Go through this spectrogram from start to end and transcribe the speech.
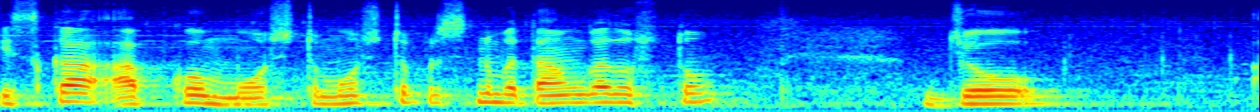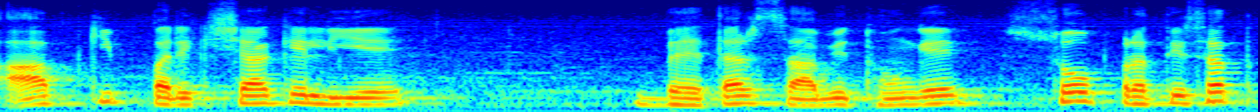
इसका आपको मोस्ट मोस्ट प्रश्न बताऊँगा दोस्तों, जो आपकी परीक्षा के लिए बेहतर साबित होंगे। सौ प्रतिशत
